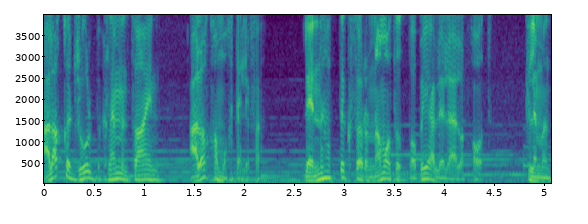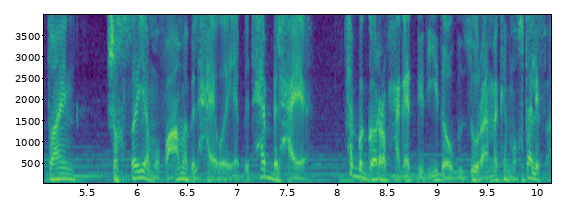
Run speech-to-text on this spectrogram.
علاقة جول بكليمنتاين علاقة مختلفة. لأنها بتكسر النمط الطبيعي للعلاقات. كليمنتاين شخصية مفعمة بالحيوية بتحب الحياة بتحب تجرب حاجات جديدة وبتزور أماكن مختلفة.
